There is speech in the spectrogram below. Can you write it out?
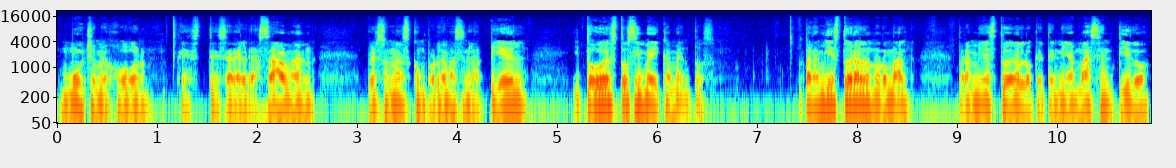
mucho mejor, este, se adelgazaban, personas con problemas en la piel y todo esto sin medicamentos. Para mí esto era lo normal, para mí esto era lo que tenía más sentido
